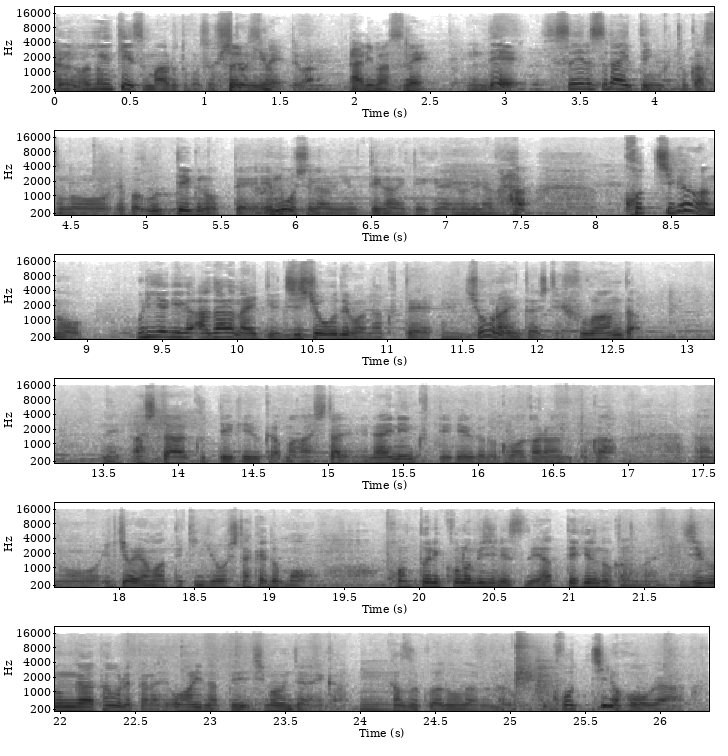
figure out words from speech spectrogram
っていうケースもあると思うんですよ人によっては、ありますね。うん。でセールスライティングとかそのやっぱ売っていくのってエモーショナルに売っていかないといけないわけだから、こっち側の売り上げが上がらないっていう事象ではなくて、うん。将来に対して不安だ、ね、明日食っていけるか、まあ、明日でね来年食っていけるかどうかわからんとかあの勢い余って起業したけども本当にこのビジネスでやっていけるのか、うん。自分が倒れたら終わりになってしまうんじゃないか、うん。家族はどうなるんだろう。こっちの方がうん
